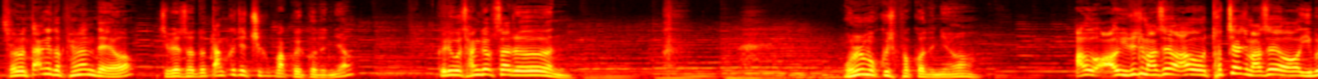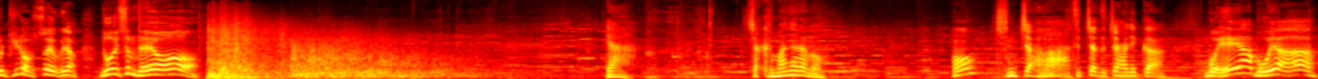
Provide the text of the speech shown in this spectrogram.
저는 땅이 더 편한데요. 집에서도 땅끝에 취급받고 있거든요. 그리고 삼겹살은 오늘 먹고 싶었거든요. 아우, 아우 이러지 마세요. 아우 터치하지 마세요. 입을 필요 없어요. 그냥 누워 있으면 돼요. 야 진짜 그만해라 너. 어? 진짜 와, 듣자 듣자 하니까. 뭐 애야 뭐야.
